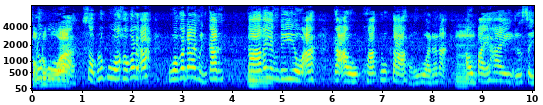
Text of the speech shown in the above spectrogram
ศพลูกวัวศพลูกวัวเขาก็เลยอะวัวก็ได้เหมือนกัน ตาอืมก็ยังดีอยู่อะก็เอาควักลูกตาของวัวนั่นอะมเอาไปให้ฤาษี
